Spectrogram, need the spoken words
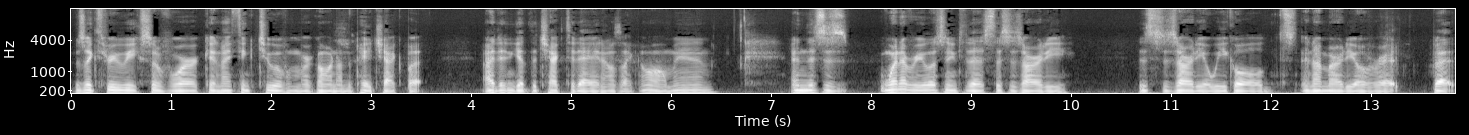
it was like 3 weeks of work and I think two of them were going on the paycheck, but I didn't get the check today and I was like, "Oh man." And this is whenever you're listening to this, this is already this is already a week old and I'm already over it, but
